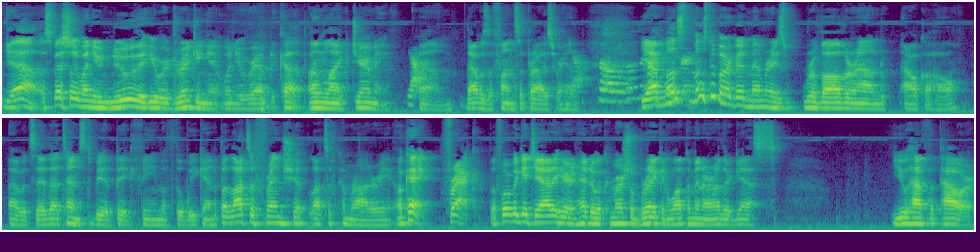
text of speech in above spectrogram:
Yeah, especially when you knew that you were drinking it when you grabbed a cup, unlike Jeremy. Yeah. Um, that was a fun surprise for him. Yeah. So Yeah, most most of our good memories revolve around alcohol. I would say that tends to be a big theme of the weekend, but lots of friendship, lots of camaraderie. Okay, Frack, before we get you out of here and head to a commercial break and welcome in our other guests, you have the power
